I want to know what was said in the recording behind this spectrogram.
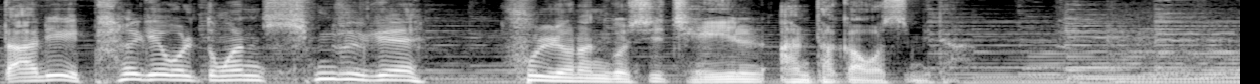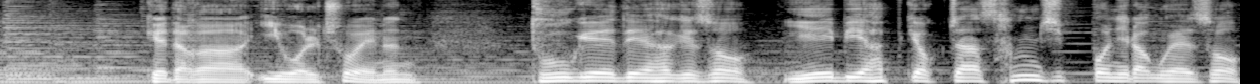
딸이 8개월 동안 힘들게 훈련한 것이 제일 안타까웠습니다. 게다가 2월 초에는 두 개 대학에서 예비 합격자 30번이라고 해서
